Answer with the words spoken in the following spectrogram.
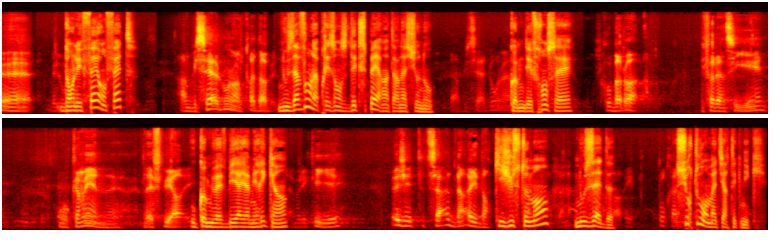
Dans les faits, en fait, nous avons la présence d'experts internationaux, comme des Français, ou comme le FBI américain, qui justement nous aide, surtout en matière technique.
